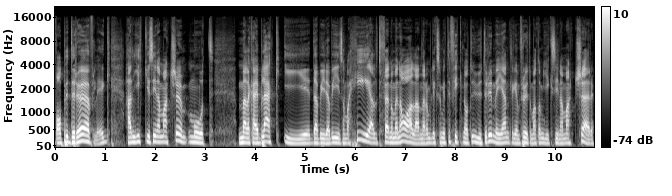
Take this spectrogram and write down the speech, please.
var bedrövlig. Han gick ju sina matcher mot Malachi Black i WWE som var helt fenomenala när de liksom inte fick något utrymme egentligen förutom att de gick sina matcher.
